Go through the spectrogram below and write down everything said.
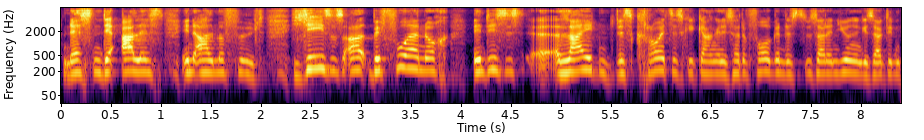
dessen, der alles in allem erfüllt. Jesus, bevor er noch in dieses äh, Leiden des Kreuzes gegangen ist, hat er Folgendes zu seinen Jüngern gesagt, in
